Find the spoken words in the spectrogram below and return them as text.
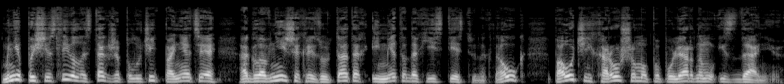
Мне посчастливилось также получить понятие о главнейших результатах и методах естественных наук по очень хорошему популярному изданию,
